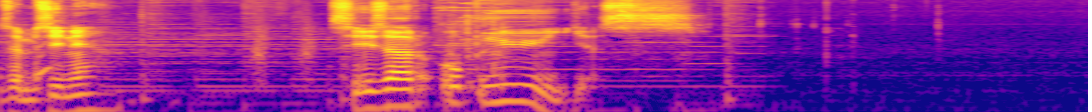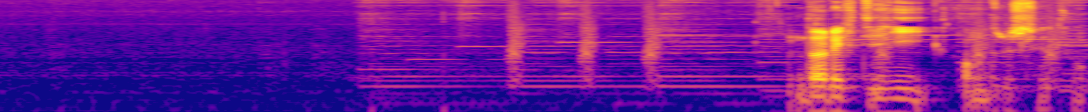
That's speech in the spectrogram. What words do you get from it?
We zijn hè. Caesar, open nu. Yes. Daar ligt hij andere sleutel.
